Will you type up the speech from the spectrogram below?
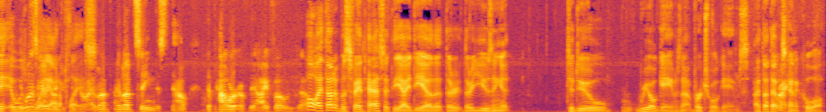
it, it was, way kind out of place. though. I loved I loved seeing this how the power of the iPhone. though. Oh, I thought it was fantastic. The idea that they're they're using it to do real games, not virtual games. I thought that was Right. kind of cool,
